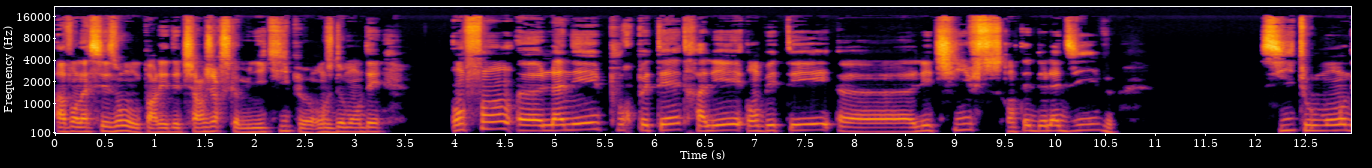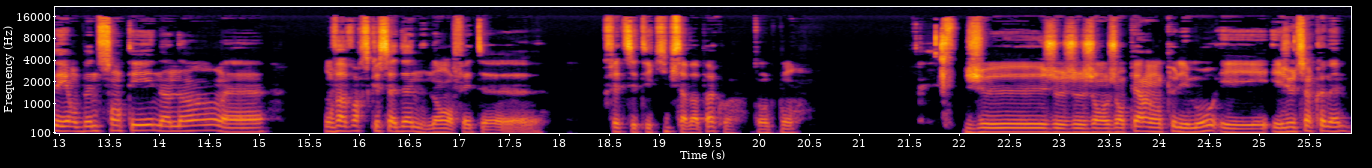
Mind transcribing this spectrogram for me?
avant la saison, on parlait des Chargers comme une équipe, on se demandait enfin euh, l'année pour peut-être aller embêter euh, les Chiefs en tête de la div. Si tout le monde est en bonne santé, nan, nan on va voir ce que ça donne. Non, en fait, en fait cette équipe ça va pas quoi. Donc bon, je j'en je, perds un peu les mots et, et je tiens quand même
